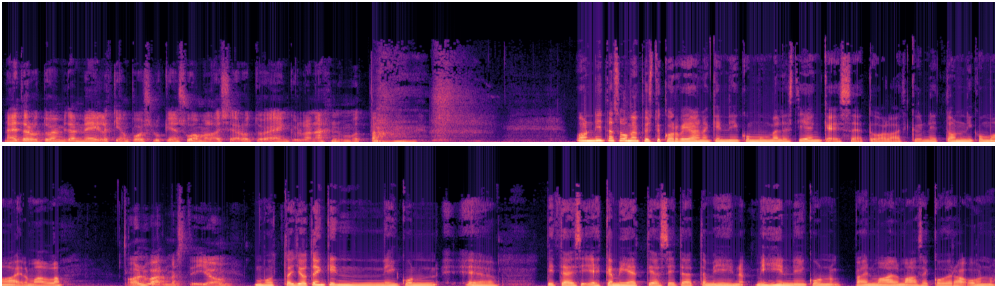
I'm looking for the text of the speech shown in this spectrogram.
näitä rotuja, mitä meilläkin on, pois lukien suomalaisia rotuja, en kyllä nähnyt, mutta On niitä Suomen pystykorvia ainakin niin kuin mun mielestä Jenkeissä ja tuolla, että kyllä niitä on niin kuin maailmalla. On varmasti, joo. Mutta jotenkin niin kuin, pitäisi ehkä miettiä sitä, että mihin, mihin niin kuin päin maailmaa se koira on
